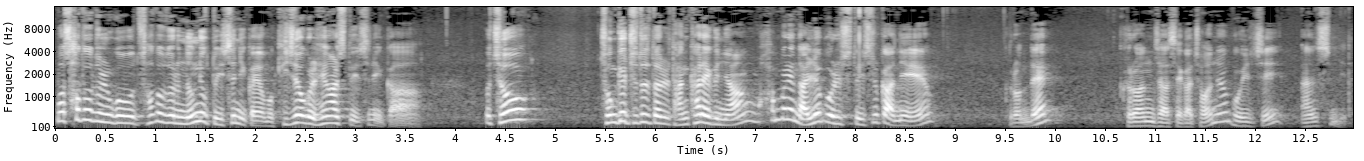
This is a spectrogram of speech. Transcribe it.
뭐 사도들고 사도들은 능력도 있으니까요. 뭐 기적을 행할 수도 있으니까. 저 종교 지도자를 단칼에 그냥 한 번에 날려버릴 수도 있을 거 아니에요? 그런데 그런 자세가 전혀 보이지 않습니다.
